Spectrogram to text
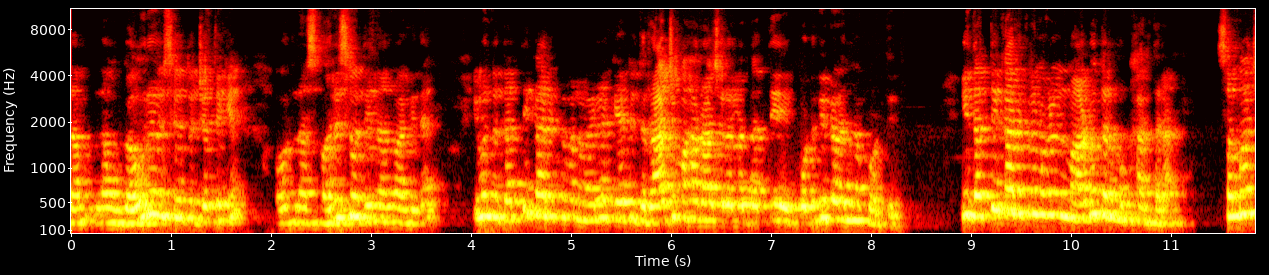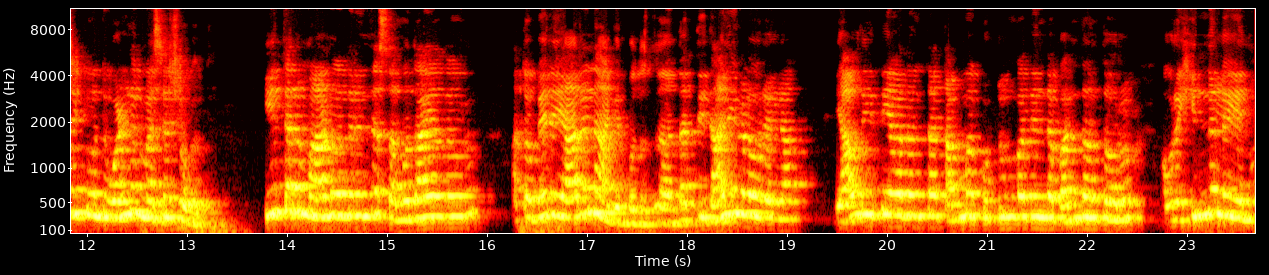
ನಮ್, ನಾವು ಗೌರವಿಸೋದ್ರ ಜೊತೆಗೆ ಅವ್ರನ್ನ ಸ್ಮರಿಸುವ ದಿನನೂ ಆಗಿದೆ. ಈ ಒಂದು ದತ್ತಿ ಕಾರ್ಯಕ್ರಮ ನಾವೆಲ್ಲ ಕೇಳ್ತಿದ್ವಿ ರಾಜ ಮಹಾರಾಜರೆಲ್ಲ ದತ್ತಿ ಕೊಡುಗೆಗಳನ್ನ ಕೊಡ್ತಿದ್ವಿ ಈ ದತ್ತಿ ಕಾರ್ಯಕ್ರಮಗಳನ್ನು ಮಾಡುವುದರ ಮುಖಾಂತರ ಸಮಾಜಕ್ಕೆ ಒಂದು ಒಳ್ಳೆ ಮೆಸೇಜ್ ಹೋಗುತ್ತೆ. ಈ ತರ ಮಾಡುವುದರಿಂದ ಸಮುದಾಯದವರು ಅಥವಾ ಬೇರೆ ಯಾರನ್ನ ಆಗಿರ್ಬೋದು ದತ್ತಿ ದಾನಿಗಳವರೆಲ್ಲ ಯಾವ ರೀತಿಯಾದಂತ ತಮ್ಮ ಕುಟುಂಬದಿಂದ ಬಂದಂತವರು, ಅವರ ಹಿನ್ನೆಲೆ ಏನು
